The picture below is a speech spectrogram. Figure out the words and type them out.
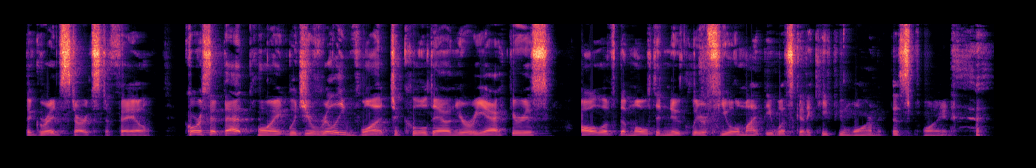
the grid starts to fail. Of course, at that point, would you really want to cool down your reactors? All of the molten nuclear fuel might be what's going to keep you warm at this point.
